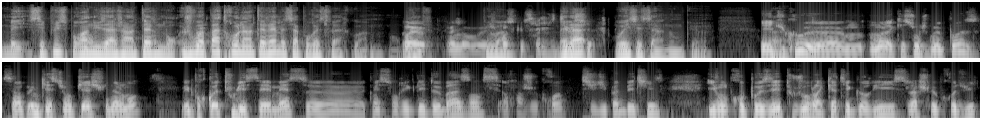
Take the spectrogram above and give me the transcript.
mais c'est plus pour un usage interne. Bon, je vois pas trop l'intérêt, mais ça pourrait se faire, quoi. ouais, ouais, non, ouais je pense que c'est. Oui, c'est ça. Donc. et du coup, moi, la question que je me pose, c'est un peu une question piège finalement. Mais pourquoi tous les CMS, quand ils sont réglés de base, hein, enfin je crois, si je dis pas de bêtises, ils vont proposer toujours la catégorie slash le produit?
